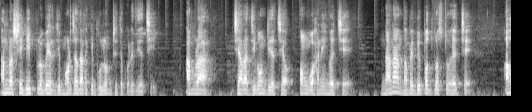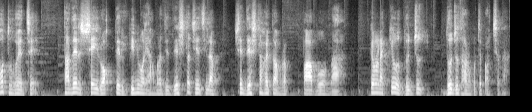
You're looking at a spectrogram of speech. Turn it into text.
আমরা সেই বিপ্লবের যে মর্যাদাটাকে ভুলণ্ঠিত করে দিয়েছি। আমরা যারা জীবন দিয়েছে, অঙ্গহানি হয়েছে, নানানভাবে বিপদগ্রস্ত হয়েছে, আহত হয়েছে, তাদের সেই রক্তের বিনিময়ে আমরা যে দেশটা চেয়েছিলাম সেই দেশটা হয়তো আমরা পাবো না। কেননা কেউ ধৈর্য ধৈর্য ধারণ করতে পারছে না।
